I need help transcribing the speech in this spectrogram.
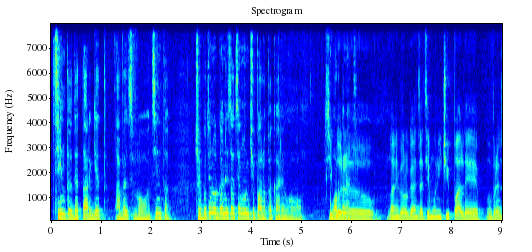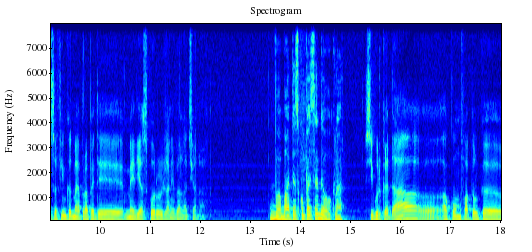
țintă, de target. Aveți vreo țintă? Cel puțin organizația municipală pe care o Sigur, ordonanță. Uh, la nivelul organizației municipale vrem să fim cât mai aproape de media scorului la nivel național. Vă bateți cu PSD-ul, clar. Sigur că da. Uh, acum faptul că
